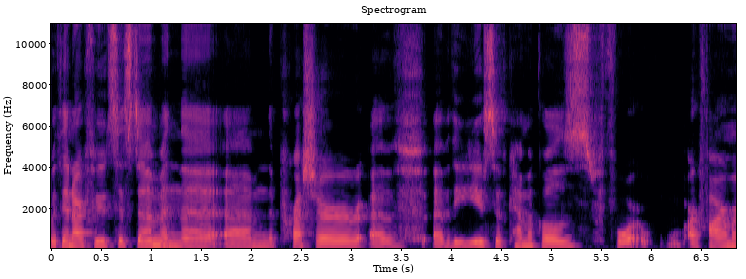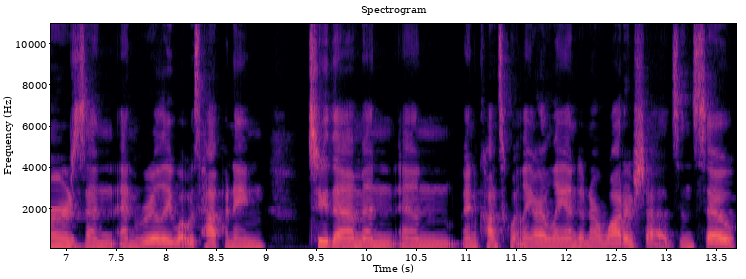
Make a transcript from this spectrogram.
within our food system and the um, the pressure of of the use of chemicals for our farmers and and really what was happening to them and and and consequently our land and our watersheds. And so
